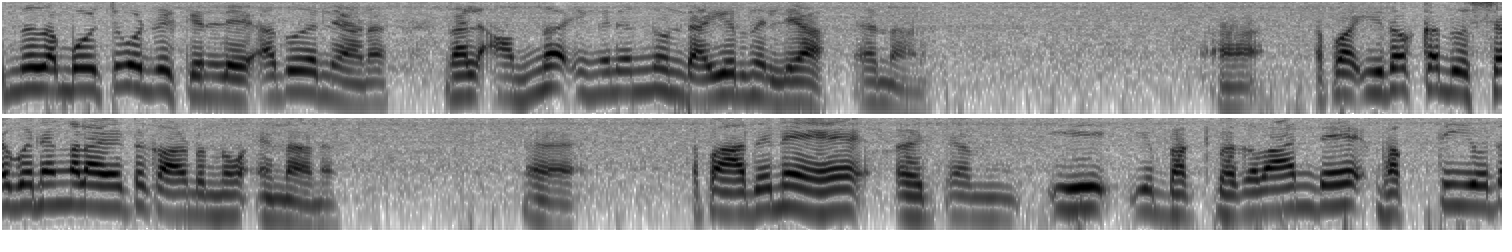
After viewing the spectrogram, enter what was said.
ഇന്ന് സംഭവിച്ചുകൊണ്ടിരിക്കുന്നില്ലേ? അതുതന്നെയാണ്. എന്നാൽ അന്ന് ഇങ്ങനെയൊന്നും ഉണ്ടായിരുന്നില്ല എന്നാണ്. അപ്പോൾ ഇതൊക്കെ ദുശഗുണങ്ങളായിട്ട് കാണുന്നു എന്നാണ്. അപ്പോൾ അതിനെ ഈ ഭഗവാന്റെ ഭക്തിയുത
